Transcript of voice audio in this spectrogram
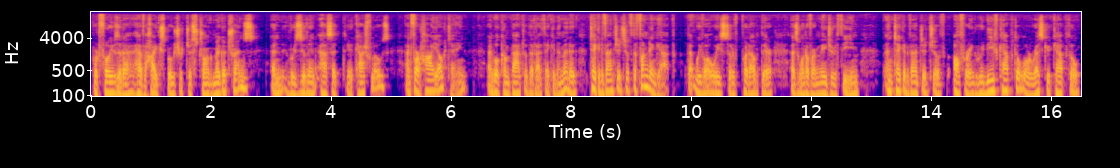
portfolios that have high exposure to strong megatrends and resilient asset uh, cash flows. And for high octane, and we'll come back to that, I think, in a minute, take advantage of the funding gap that we've always sort of put out there as one of our major theme and take advantage of offering relief capital or rescue capital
